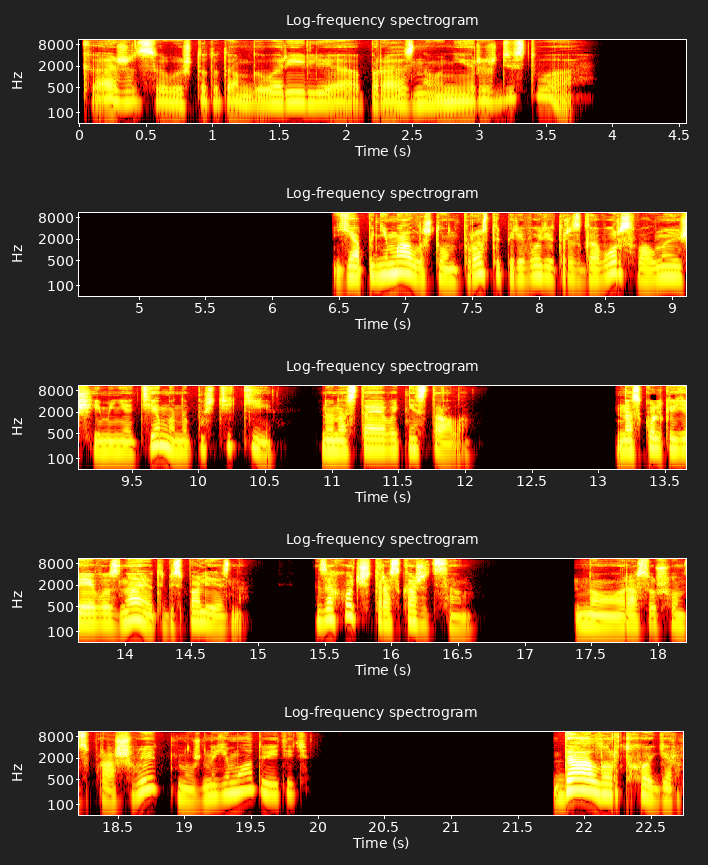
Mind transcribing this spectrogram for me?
Кажется, вы что-то там говорили о праздновании Рождества». Я понимала, что он просто переводит разговор с волнующей меня темы на пустяки, но настаивать не стала. Насколько я его знаю, это бесполезно. Захочет, расскажет сам. Но раз уж он спрашивает, нужно ему ответить. Да, лорд Хогер,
